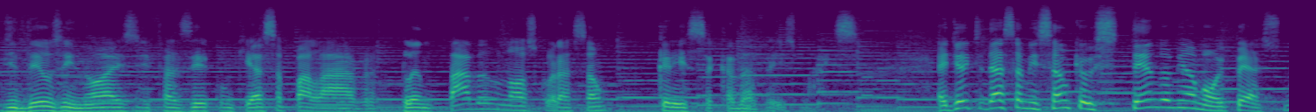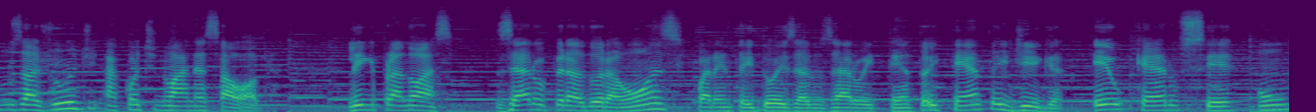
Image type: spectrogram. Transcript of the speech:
de Deus em nós, de fazer com que essa palavra plantada no nosso coração cresça cada vez mais. É diante dessa missão que eu estendo a minha mão e peço, nos ajude a continuar nessa obra. Ligue para nós 0 operadora 11 4200 8080 e diga: Eu quero ser um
